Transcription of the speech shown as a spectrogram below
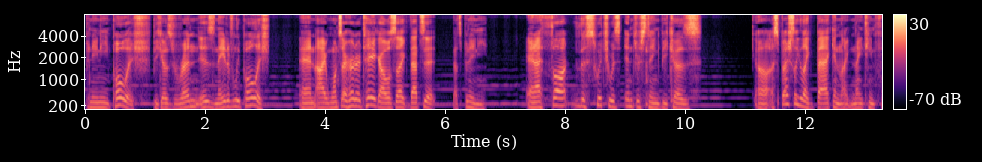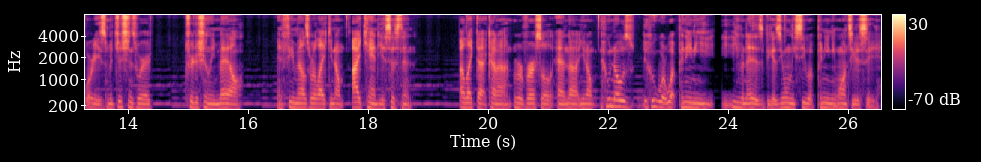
Panini Polish because Ren is natively Polish. And I once I heard her take, I was like, that's it. That's Panini. And I thought the switch was interesting because uh, especially like back in like 1940s, magicians were traditionally male and females were like, you know, eye candy assistant. I like that kind of reversal. And, uh, you know, who knows who or what Panini even is because you only see what Panini wants you to see.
